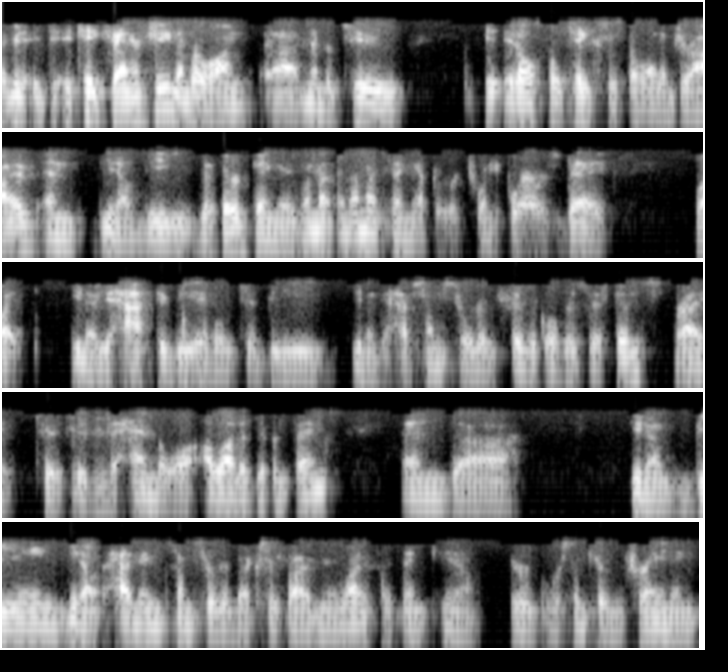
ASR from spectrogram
I mean, it, it takes energy. Number one, uh, number two, it, it also takes just a lot of drive. And you know, the the third thing is, I'm not, and I'm not saying you have to work 24 hours a day, but you know, you have to be able to be, you know, to have some sort of physical resistance, right, to to, mm-hmm. to handle a lot of different things, and uh, you know, being, you know, having some sort of exercise in your life, I think, you know, or, or some sort of training,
